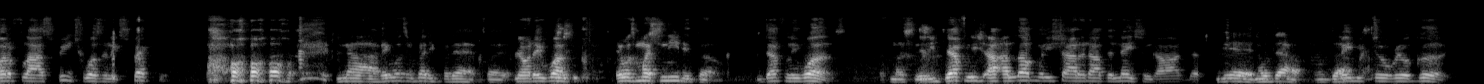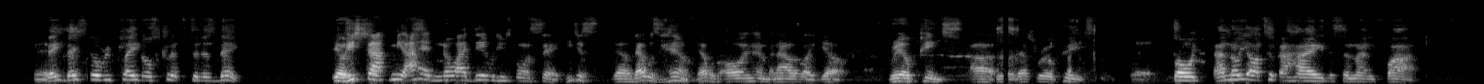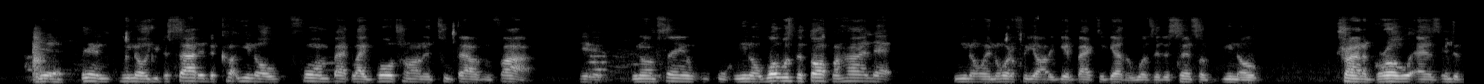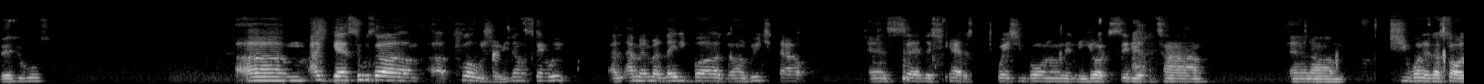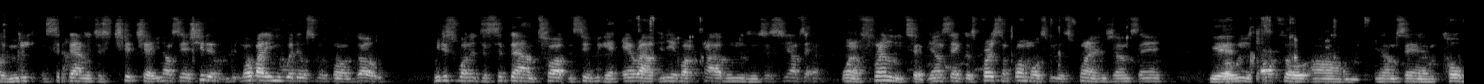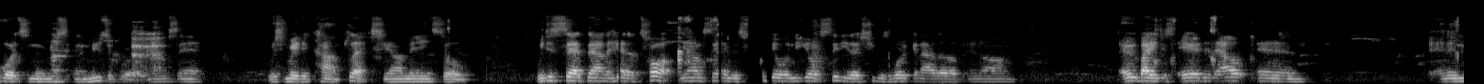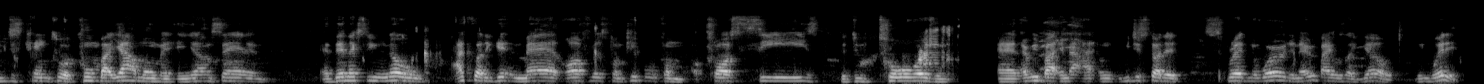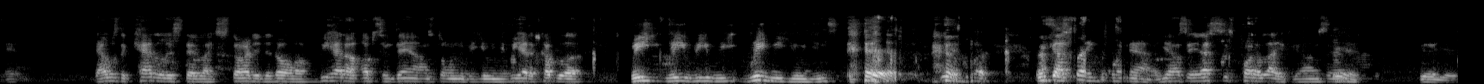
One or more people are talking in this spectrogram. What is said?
Butterfly speech wasn't expected. Oh, nah, they wasn't ready for that, but No, they wasn't. it was much needed though. Definitely was. It was much He needed. definitely. I, I love when he shouted out the nation, God. That Yeah, no doubt, no doubt. made me feel real good. Yeah. They they still replay those clips to this day. Yo, he shocked me. I had no idea what he was going to say. He just, yo, that was him. That was all him. And I was like, yo, real peace. Uh, that's real peace. yeah, So I know y'all took a hiatus in '95. Yeah. Then you know you decided to co- you know form back like Voltron in 2005. yeah. You know what I'm saying? You know what was the thought behind that? You know, in order for y'all to get back together, was it a sense of you know trying to grow as individuals? Um, I guess it was a, a closure. You know what I'm saying? We I, I remember Ladybug uh, reached out and said that she had a situation going on in New York City at the time, and um, she wanted us all to meet and sit down and just chit chat. You know what I'm saying? She didn't. Nobody knew where this was going to go. We just wanted to sit down and talk and see if we can air out any of our problems and just, you know what I'm saying, on a friendly tip. You know what I'm saying? Because first and foremost, we was friends. You know what I'm saying? Yeah. But we was also, um, you know what I'm saying, cohorts in the music in the music world. You know what I'm saying? Which made it complex. You know what I mean? So we just sat down and had a talk, you know what I'm saying, in the studio in New York City that she was working out of. And um, everybody just aired it out and and then we just came to a kumbaya moment, and you know what I'm saying? And and then next thing you know, I started getting mad offers from people from across seas to do tours and and everybody and, I, and we just started spreading the word and everybody was like, yo, we with it. And that was the catalyst that like started it all. We had our ups and downs during the reunion. We had a couple of re re re re, re reunions. Yeah. but we got things going now. You know what I'm saying? That's just part of life, you know what I'm saying? Yeah, yeah. Yeah,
